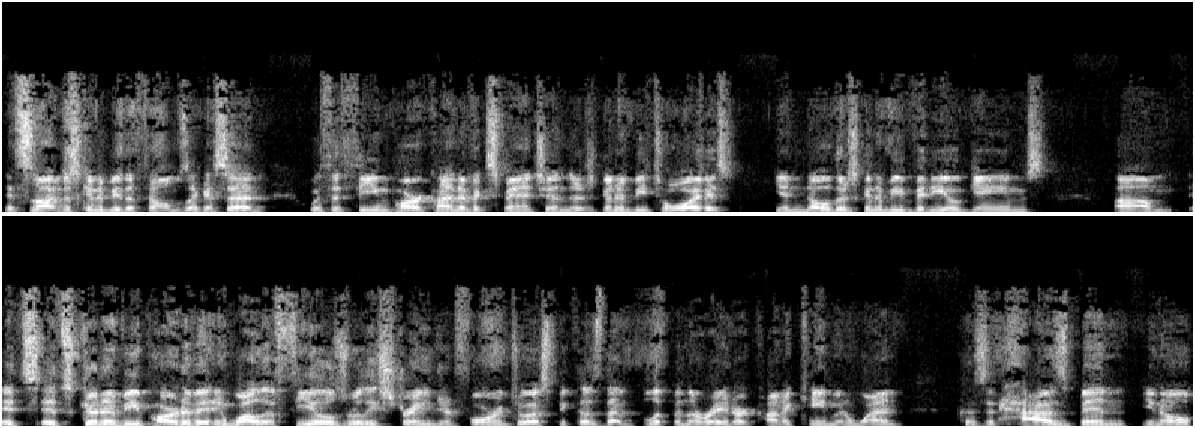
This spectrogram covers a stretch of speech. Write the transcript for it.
It's not just going to be the films, like I said, with the theme park kind of expansion. There's going to be toys. You know, there's going to be video games. Um, it's it's going to be part of it. And while it feels really strange and foreign to us because that blip in the radar kind of came and went, because it has been, you know,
